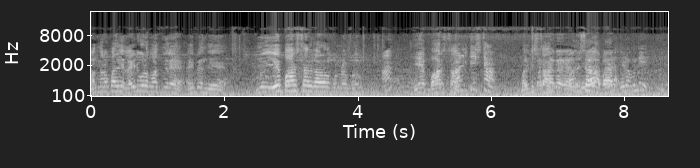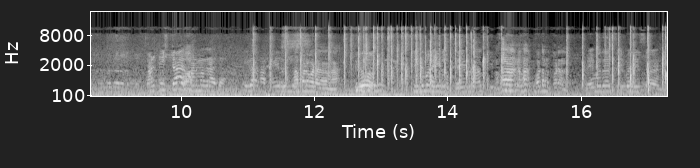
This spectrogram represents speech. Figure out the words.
వంద లైట్ కూడా పోతుందిలే. అయిపోయింది. నువ్వు ఏ బార్ స్టార్ కావాలనుకుంటున్నావు ఇప్పుడు? ఏ bar star? Multi star. Multi star. Multi star ఇక నా పేరు. Cinema hero Premadas cinema. కొట్టను కొట్టను ప్రేమదాస్ సినిమా తీస్తాడండి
